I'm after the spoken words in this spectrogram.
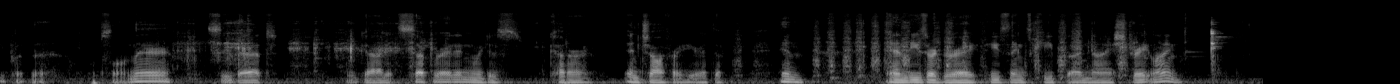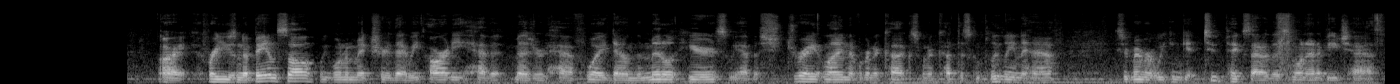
you put the saw in there, see that we got it separated and we just cut our inch off right here at the end. And these are great. These things keep a nice straight line. Alright, if we're using a bandsaw, we want to make sure that we already have it measured halfway down the middle here. So we have a straight line that we're going to cut because we're going to cut this completely in half. So remember, we can get two picks out of this, one out of each half.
